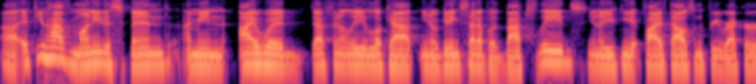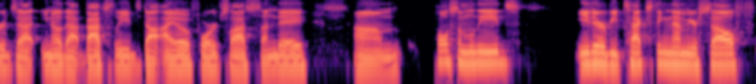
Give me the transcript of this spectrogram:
uh, if you have money to spend, I mean, I would definitely look at, you know, getting set up with batch leads. You know, you can get 5,000 free records at, you know, that batchleads.io forward slash Sunday. Um, pull some leads, either be texting them yourself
